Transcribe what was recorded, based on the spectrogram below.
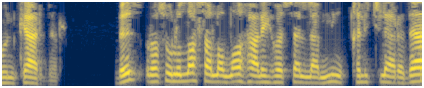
munkardir. Biz rasululloh sollallohu alayhi vasallamning qilichlarida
